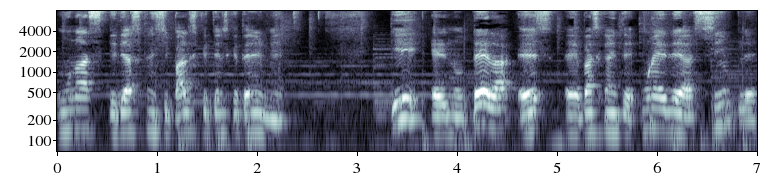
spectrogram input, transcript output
unas ideas principales que tienes que tener en mente. Y el Nutella es eh, básicamente una idea simple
